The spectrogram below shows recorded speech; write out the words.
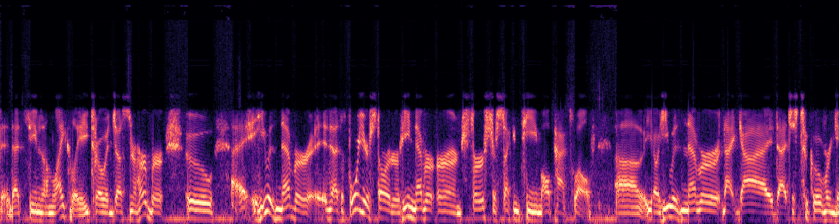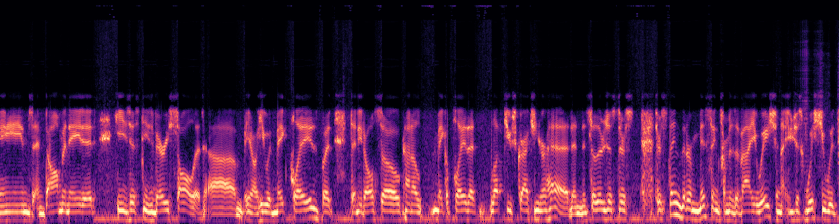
that seems unlikely. Throw in Justin Herbert, who uh, he was never as a four-year starter. He never earned first or second team All Pac-12. Uh, you know, he was never that guy that just took over games and dominated. He's just he's very solid. Um, you know, he would make plays, but then he'd also kind of make a play that left you scratching your head. And so there's just there's there's things that are missing from his evaluation that you just wish you would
